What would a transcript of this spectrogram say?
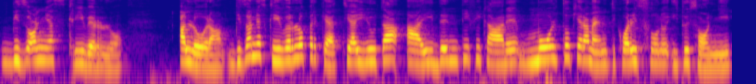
bisogna scriverlo? Allora, bisogna scriverlo perché ti aiuta a identificare molto chiaramente quali sono i tuoi sogni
